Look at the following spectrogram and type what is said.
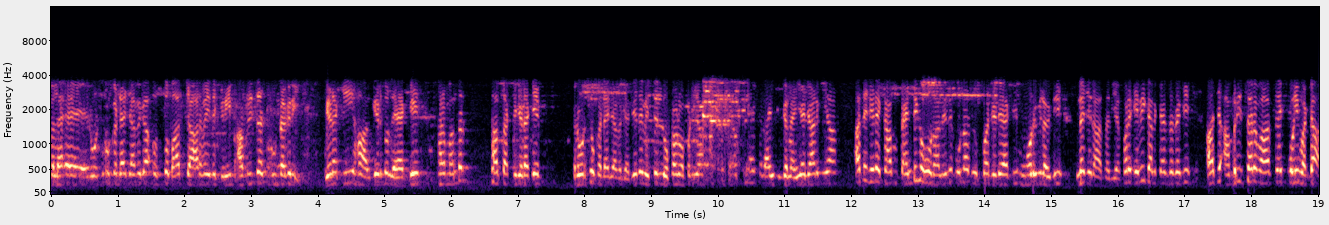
ਫਲੈ- ਰੋਡ ਸ਼ੋਅ ਕੱਢਿਆ ਜਾਵੇਗਾ। ਉਸ ਤੋਂ ਬਾਅਦ 4 ਵਜੇ ਦੇ ਕਰੀਬ ਅੰਮ੍ਰਿਤਸਰ ਗੁਰੂ ਨਗਰੀ, ਜਿਹੜਾ ਕਿ ਹਾਲਗੇਟ ਤੋਂ ਲੈ ਕੇ ਹਰਮੰਦਰ ਸਾਹਿਬ ਤੱਕ ਜਿਹੜਾ ਕਿ ਰੋਡ ਸ਼ੋਅ ਕੱਢਿਆ ਜਾਵੇਗਾ, ਜਿਹਦੇ ਵਿੱਚ ਲੋਕਾਂ ਨੂੰ ਆਪਣੀਆਂ ਸਮੱਸਿਆਵਾਂ ਜਾਣਗੀਆਂ ਅਤੇ ਜਿਹੜੇ ਕੰਮ ਪੈਂਡਿੰਗ ਹੋਣ ਵਾਲੇ ਨੇ, ਉਹਨਾਂ ਦੇ ਉੱਪਰ ਜਿਹੜੇ ਆ ਕਿ ਮੋਹਰ ਵੀ ਲੱਗਦੀ ਨਜ਼ਰ ਆ ਸਕਦੀ ਹੈ ਪਰ ਇਹ ਵੀ ਗੱਲ ਕਹਿ ਸਕਦੇ ਹਾਂ ਕਿ ਅੱਜ ਅੰਮ੍ਰਿਤਸਰ ਵਾਸਤੇ ਕੋਈ ਵੱਡਾ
